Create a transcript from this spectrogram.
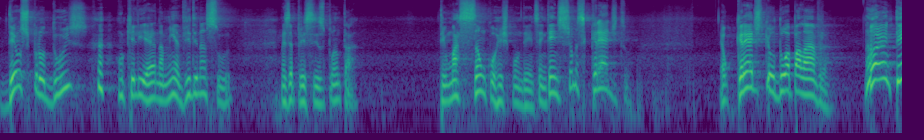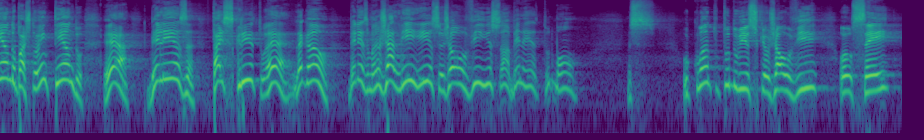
Deus produz o que Ele é na minha vida e na sua, mas é preciso plantar. Tem uma ação correspondente, você entende? Isso chama-se crédito. É o crédito que eu dou à palavra. Não, eu entendo, pastor, eu entendo. É, beleza, está escrito, é, legal. Beleza, mas eu já li isso, eu já ouvi isso. Ah, beleza, tudo bom. Mas o quanto tudo isso que eu já ouvi ou sei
